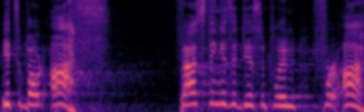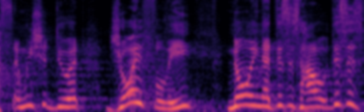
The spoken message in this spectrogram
it's about us. Fasting is a discipline for us, and we should do it joyfully, knowing that this is how, this is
